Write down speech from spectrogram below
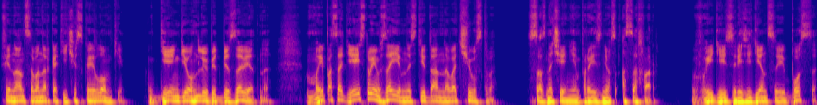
финансово-наркотической ломки. Деньги он любит беззаветно. Мы посодействуем взаимности данного чувства, со значением произнес Асафар. Выйдя из резиденции босса,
